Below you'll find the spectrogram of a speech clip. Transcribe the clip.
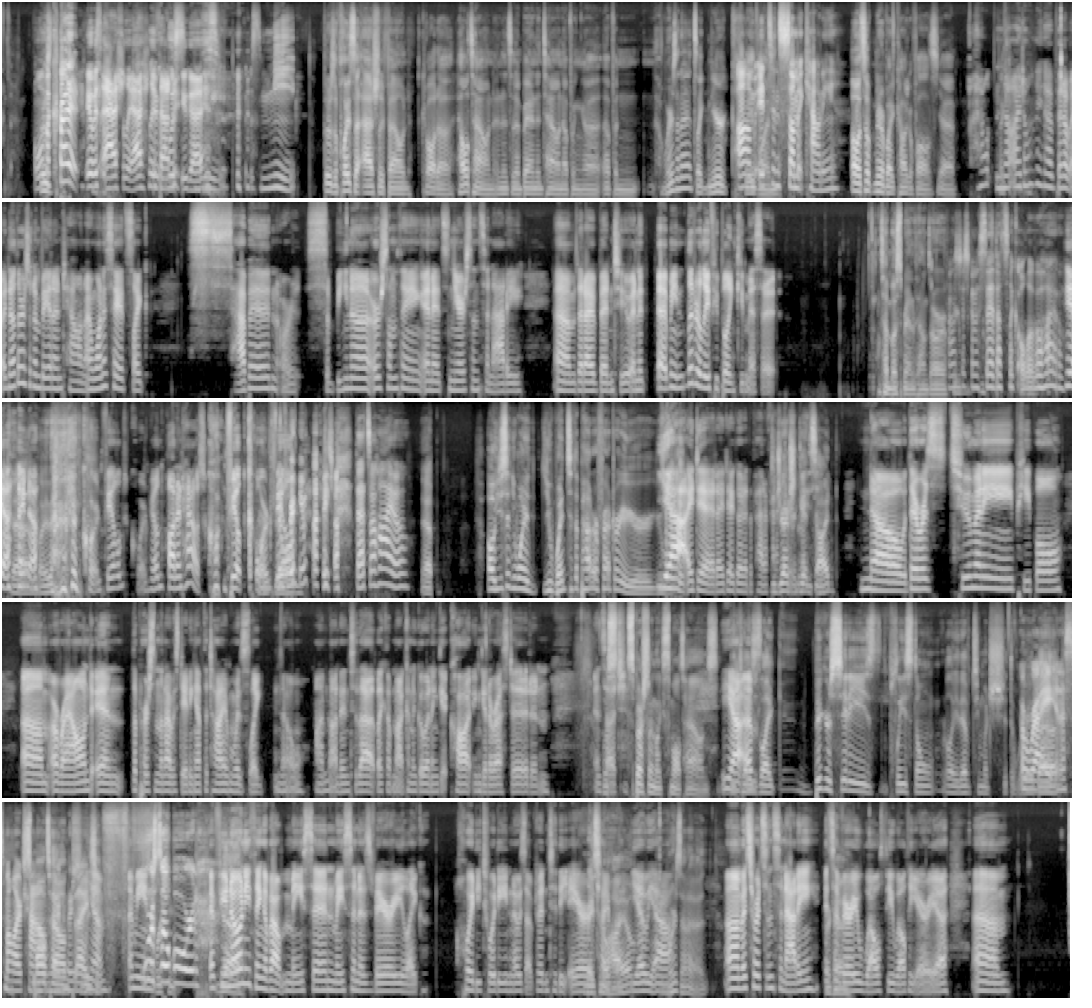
I want my credit. It was Ashley. Ashley found was it, you guys. me. It was me. There's a place that Ashley found called uh, Helltown, and it's an abandoned town up in uh, up in where's it at? It's like near Um, Cleveland. it's in Summit County. oh, it's up nearby Cuyahoga Falls. Yeah. I don't know. I don't think I've been up. I know there's an abandoned town. I want to say it's like Sabin or Sabina or something, and it's near Cincinnati um, that I've been to. And it, I mean, literally, if you blink, you miss it. That's how most abandoned towns are. I was just gonna say that's like all of Ohio. Yeah, I know. like- cornfield, cornfield, haunted house, cornfield, Cornfield. cornfield. Pretty much. That's Ohio. yep. Oh, you said you wanted you went to the powder factory, or you're, you Yeah, I did. I did go to the Pat Did you actually get inside? No, there was too many people um around and the person that I was dating at the time was like, "No, I'm not into that. Like I'm not going to go in and get caught and get arrested and and Well, such." especially in like small towns. Yeah, because um, like bigger cities, police don't really they have too much shit to worry right. about. In a smaller town. Small town be like, Yeah. I mean, We're so bored. if you know anything about Mason, Mason is very like hoity-toity, nose up into the air. Mason, type of- Ohio? Yeah, yeah. Where's that at? Um, it's towards Cincinnati. It's a very wealthy, wealthy area. Um,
